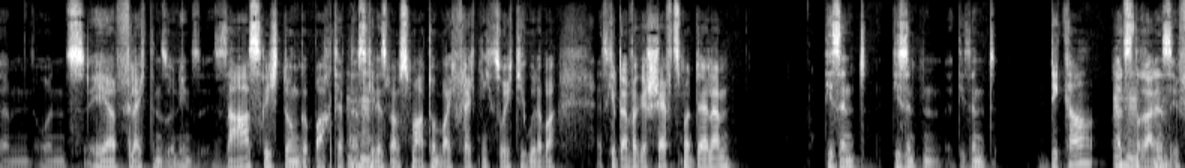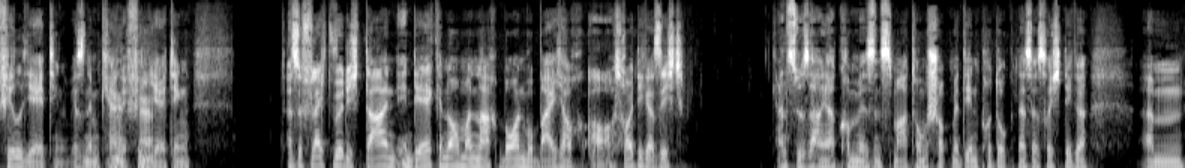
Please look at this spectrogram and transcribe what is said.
ähm, uns eher vielleicht in so in SaaS-Richtung gebracht hätte. Das geht jetzt beim Smart Home Bereich vielleicht nicht so richtig gut, aber es gibt einfach Geschäftsmodelle, die sind, die sind, die sind dicker als ein reines Affiliating. Wir sind im Kern Affiliating. Also vielleicht würde ich da in, in der Ecke nochmal nachbohren, wobei ich auch aus heutiger Sicht kannst du sagen, ja komm, wir sind Smart Home Shop mit den Produkten, das ist das Richtige. Ähm,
